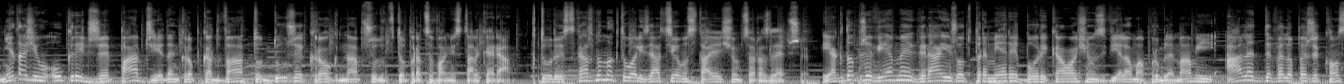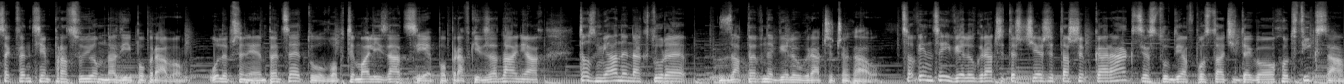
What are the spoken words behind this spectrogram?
Nie da się ukryć, że patch 1.2 to duży krok naprzód w dopracowaniu Stalkera, który z każdą aktualizacją staje się coraz lepszy. Jak dobrze wiemy, gra już od premiery borykała się z wieloma problemami, ale deweloperzy konsekwentnie pracują nad jej poprawą. Ulepszenie NPC-ów, optymalizacje, poprawki w zadaniach to zmiany, na które zapewne wielu graczy czekało. Co więcej, wielu graczy też cieszy ta szybka reakcja studia w postaci tego hotfixa.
